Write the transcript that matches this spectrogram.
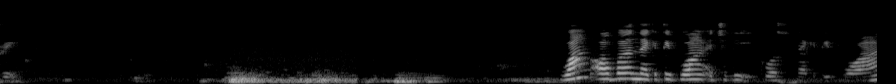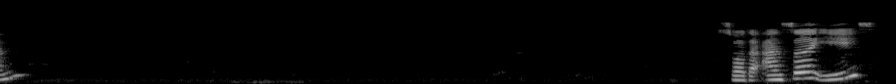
3. 1 over negative 1 actually equals negative 1. So the answer is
